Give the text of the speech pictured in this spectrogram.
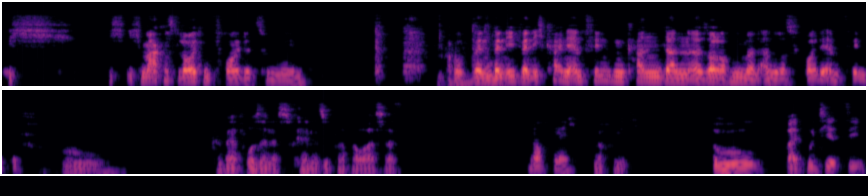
ich, ich, ich mag es Leuten Freude zu nehmen. Aber wenn, wenn, ich, wenn ich keine empfinden kann, dann äh, soll auch niemand anderes Freude empfinden. Oh. Können wir ja froh sein, dass du keine Superpowers hast. Noch nicht. Noch nicht. Oh, bald mutiert sie.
